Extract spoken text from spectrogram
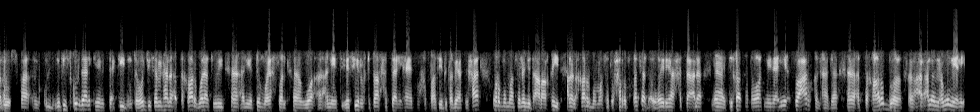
الروس. فنتيجه كل ذلك هي بالتأكيد متوجسة من هذا التقارب ولا تريد أن يتم ويحصل وان يسير القطار حتى نهاية محطاته بطبيعة الحال. وربما سنجد عراقيل على الأقل ربما ستحرض قسد أو غيرها حتى على اتخاذ خطوات ميدانيه تعرقل هذا التقارب. على العموم يعني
